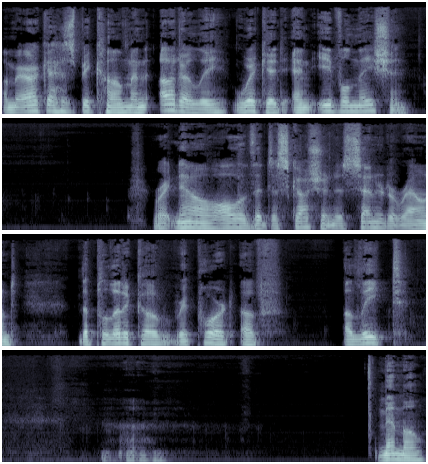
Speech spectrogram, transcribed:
America has become an utterly wicked and evil nation. Right now, all of the discussion is centered around the Politico report of a leaked uh, memo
